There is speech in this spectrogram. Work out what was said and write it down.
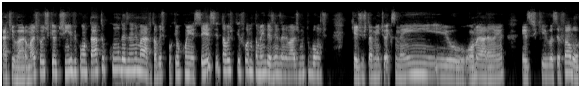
cativaram mais foi os que eu tive contato com o desenho animado. Talvez porque eu conhecesse, talvez porque foram também desenhos animados muito bons, que é justamente o X-Men e o Homem-Aranha, esses que você falou.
